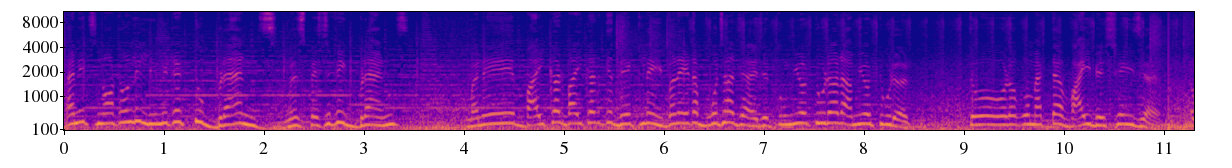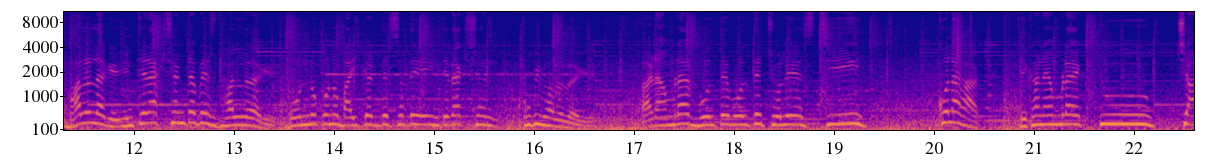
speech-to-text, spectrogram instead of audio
and it's not only limited to brands মানে স্পেসিফিক ব্র্যান্ডস মানে বাইকার বাইকারকে দেখলেই মানে এটা বোঝা যায় যে তুমিও ট্যুরার আমিও ট্যুরার তো ওরকম একটা ভাইব এসেই যায়। তো ভালো লাগে ইন্টারাকশনটা বেশ ভালো লাগে। অন্য কোনো বাইকারদের সাথে ইন্টারাকশন খুবই ভালো লাগে। আর আমরা বলতে বলতে চলে এসছি কোলাঘাট। এখানে আমরা একটু চা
